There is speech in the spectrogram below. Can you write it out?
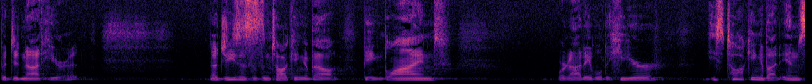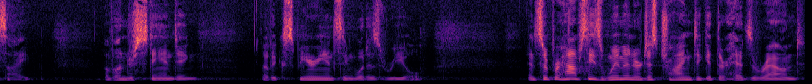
but did not hear it. Now, Jesus isn't talking about being blind or not able to hear. He's talking about insight, of understanding, of experiencing what is real. And so perhaps these women are just trying to get their heads around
